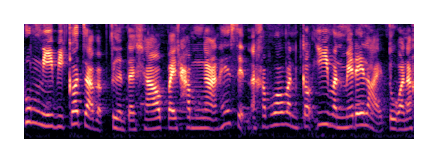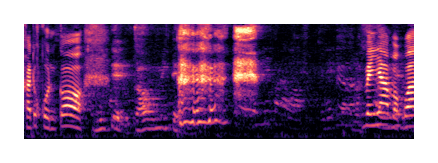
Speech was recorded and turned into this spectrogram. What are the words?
พรุ่งนี้บิ๊กก็จะแบบตื่นแต่เช้าไปทำงานให้เสร็จนะคะ เพราะว่าวันเก้าอี้มันไม่ได้หลายตัวนะคะ ทุกคนก็ไม่เต็มเก้าไม่เต็มแม่ย่าบอกว่า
